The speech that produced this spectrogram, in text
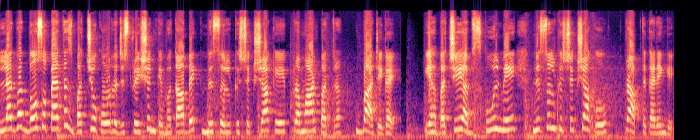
लगभग 235 बच्चों को रजिस्ट्रेशन के मुताबिक निशुल्क शिक्षा के प्रमाण पत्र बांटे गए। यह बच्चे अब स्कूल में निशुल्क शिक्षा को प्राप्त करेंगे।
